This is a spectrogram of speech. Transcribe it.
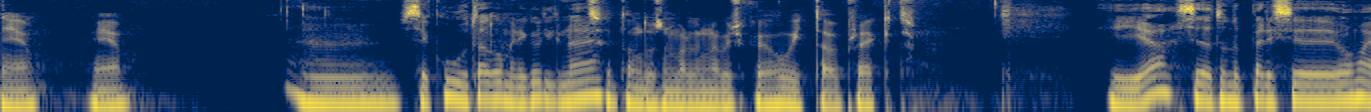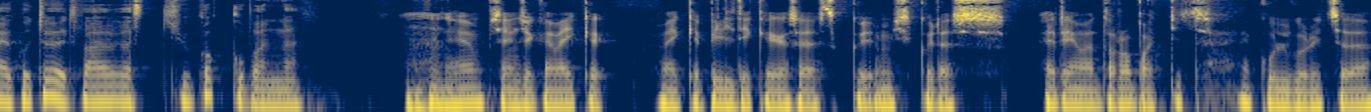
jah, jah. Äh, see kuu tagumine külg, nojah. see tundus mulle nagu sihuke huvitav projekt. jah, seda tundub päris omajagu tööd vast ju kokku panna. jah, see on sihuke väike väike pildike ka sellest, mis, kuidas erinevad robotid ja kulgurid seda,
